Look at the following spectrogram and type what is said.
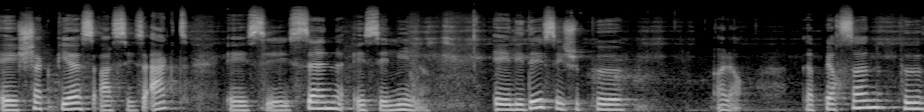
et chaque pièce a ses actes et ses scènes et ses lignes. Et l'idée, c'est je peux. Alors, la personne peut.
